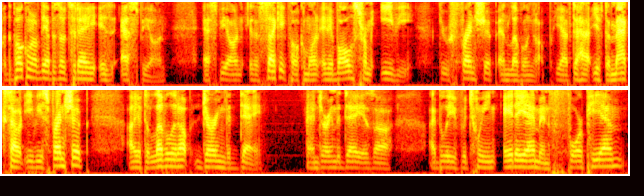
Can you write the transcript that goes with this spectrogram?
But the Pokemon of the episode today is Espeon. Espeon is a psychic Pokemon and evolves from Eevee through friendship and leveling up. You have to ha- you have to max out Eevee's friendship. Uh, you have to level it up during the day, and during the day is uh, I believe between 8 a.m. and 4 p.m.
